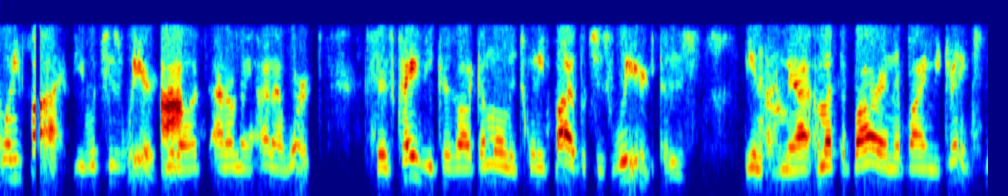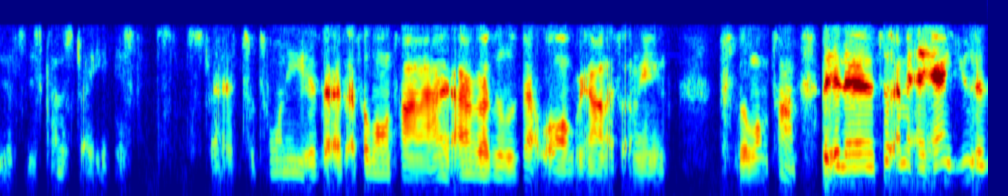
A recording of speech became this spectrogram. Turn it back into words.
25, which is weird. You know, I don't know how that works. So it's crazy because like I'm only 25, which is weird because you know, I mean, I, I'm at the bar and they're buying me drinks. It's it's kind of strange. It's to twenty is That's, that's a long time. I I didn't realize it was that long. To be honest, I mean, it's a long time. But and then so I mean, and you it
